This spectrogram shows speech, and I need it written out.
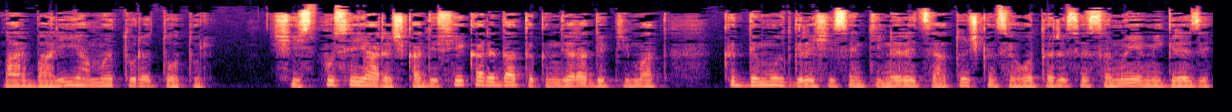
Barbaria mătură totul. Și spuse iarăși, ca de fiecare dată când era deprimat, cât de mult greșise în tinerețe atunci când se hotărâse să nu emigreze,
